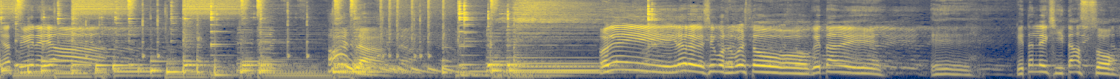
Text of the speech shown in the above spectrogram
Ya se viene ya. ¡Hala! Ok, claro que sí, por supuesto. ¿Qué tal? Eh, ¿Qué tal el exitazo?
